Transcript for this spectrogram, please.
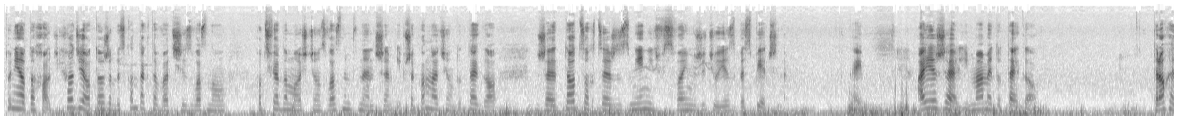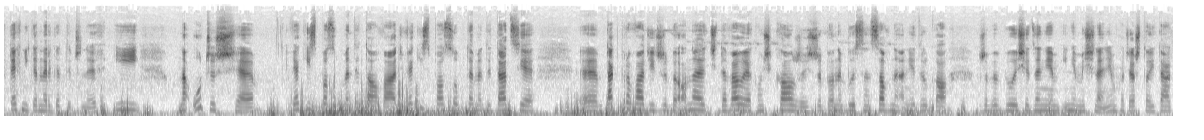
Tu nie o to chodzi. Chodzi o to, żeby skontaktować się z własną podświadomością, z własnym wnętrzem i przekonać ją do tego, że to, co chcesz zmienić w swoim życiu, jest bezpieczne. Okay? A jeżeli mamy do tego trochę technik energetycznych i nauczysz się w jaki sposób medytować, w jaki sposób te medytacje tak prowadzić, żeby one ci dawały jakąś korzyść, żeby one były sensowne, a nie tylko, żeby były siedzeniem i nie myśleniem, chociaż to i tak,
